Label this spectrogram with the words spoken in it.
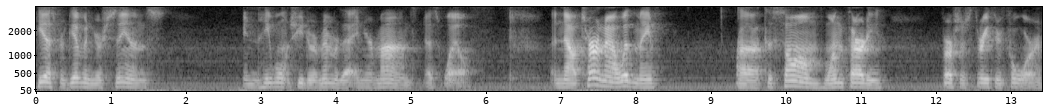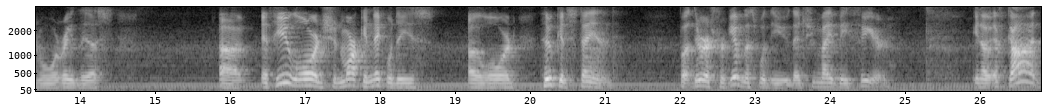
He has forgiven your sins, and He wants you to remember that in your mind as well. And now turn now with me uh, to Psalm 130, verses 3 through 4, and we will read this. Uh, if you, Lord, should mark iniquities, O Lord, who could stand? But there is forgiveness with you that you may be feared. You know, if God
